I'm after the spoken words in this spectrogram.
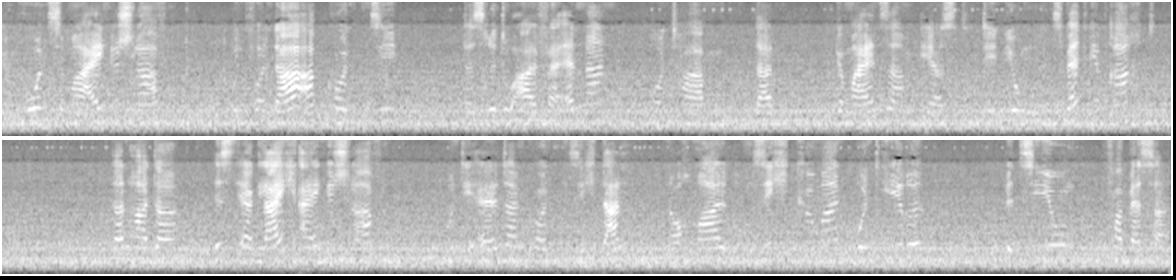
im Wohnzimmer eingeschlafen und von da ab konnten sie das Ritual verändern und haben dann gemeinsam erst den Jungen ins Bett gebracht. Dann hat er ist er gleich eingeschlafen und die Eltern konnten sich dann nochmal um sich kümmern und ihre Beziehung verbessern.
